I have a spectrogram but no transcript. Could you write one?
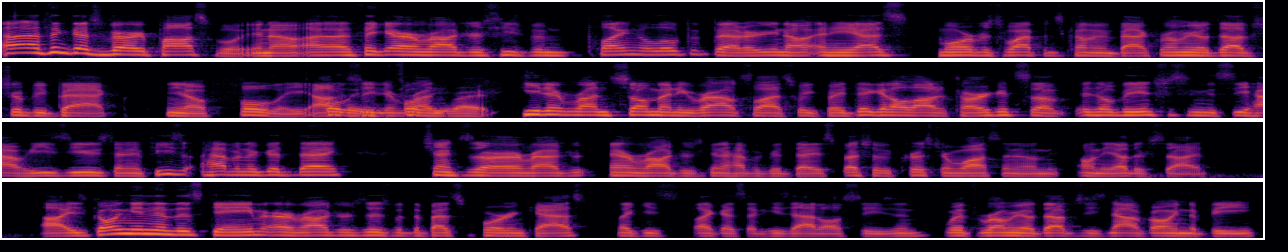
I think that's very possible. You know, I think Aaron Rodgers, he's been playing a little bit better, you know, and he has more of his weapons coming back. Romeo Doubs should be back you know, fully. fully Obviously, he didn't fully, run. Right. He didn't run so many routes last week, but he did get a lot of targets. So it'll be interesting to see how he's used. And if he's having a good day, chances are Aaron Rodgers, Aaron Rodgers is going to have a good day, especially with Christian Watson on the on the other side. Uh, he's going into this game. Aaron Rodgers is with the best supporting cast. Like he's, like I said, he's at all season. With Romeo Doubs, he's now going to be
